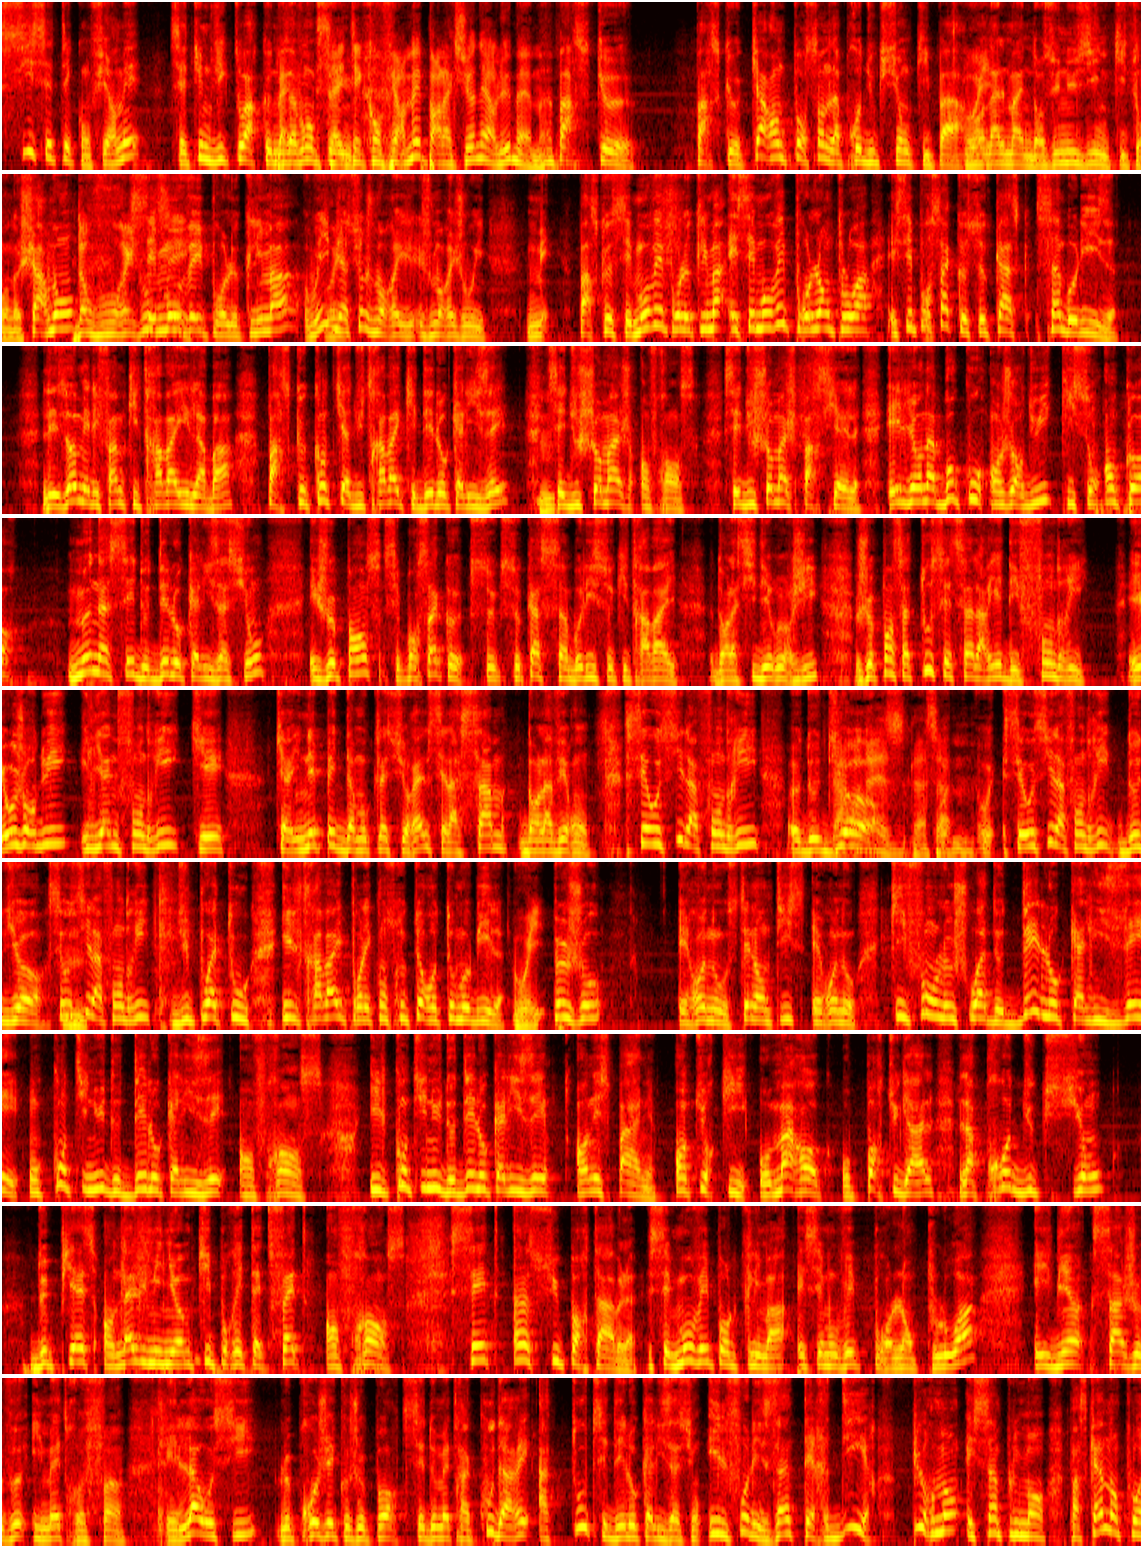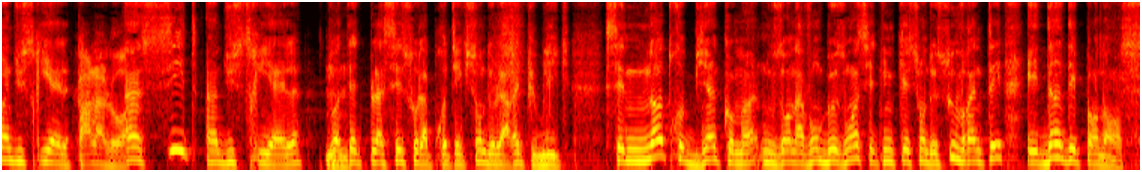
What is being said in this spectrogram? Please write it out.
Si c'était confirmé, c'est une victoire que nous Ben, avons Ça a obtenue. été confirmé par l'actionnaire lui-même. hein. Parce que, parce que 40% de la production qui part Oui. en Allemagne dans une usine qui tourne au charbon, Donc vous vous c'est mauvais pour le climat. Oui, Oui. bien sûr, je m'en ré- je m'en réjouis. Mais parce que c'est mauvais pour le climat et c'est mauvais pour l'emploi. Et c'est pour ça que ce casque symbolise les hommes et les femmes qui travaillent là-bas, parce que quand il y a du travail qui est délocalisé, Hmm. c'est du chômage en France, c'est du chômage partiel. Et il y en a beaucoup aujourd'hui qui sont encore menacés de délocalisation. Et je pense, c'est pour ça que ce, ce casque symbolise ceux qui travaillent dans la sidérurgie, je pense à tous ces salariés des fonderies. Et aujourd'hui, il y a une fonderie qui est qui a une épée de Damoclès sur elle, c'est la SAM dans l'Aveyron. C'est aussi la fonderie euh, de Dior. C'est aussi la fonderie de Dior. C'est aussi la fonderie du Poitou. Ils travaillent pour les constructeurs automobiles. Oui. Peugeot Renault, Stellantis et Renault, qui font le choix de délocaliser. On continue de délocaliser en France. Ils continuent de délocaliser en Espagne, en Turquie, au Maroc, au Portugal, la production de pièces en aluminium qui pourraient être faites en France. C'est insupportable. C'est mauvais pour le climat et c'est mauvais pour l'emploi. Eh bien, ça, je veux y mettre fin. Et là aussi, le projet que je porte, c'est de mettre un coup d'arrêt à toutes ces délocalisations. Il faut les interdire purement et simplement parce qu'un emploi industriel, Par la loi. un site industriel doit être placé sous la protection de la République. C'est notre bien commun, nous en avons besoin, c'est une question de souveraineté et d'indépendance.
